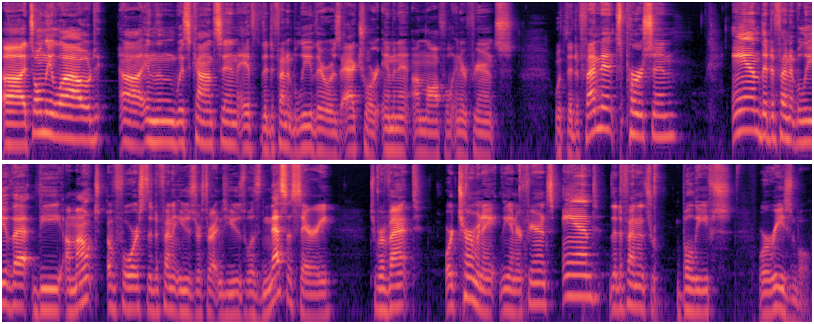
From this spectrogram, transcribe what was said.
Uh, it's only allowed uh, in Wisconsin if the defendant believed there was actual or imminent unlawful interference with the defendant's person, and the defendant believed that the amount of force the defendant used or threatened to use was necessary to prevent or terminate the interference, and the defendant's beliefs were reasonable.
